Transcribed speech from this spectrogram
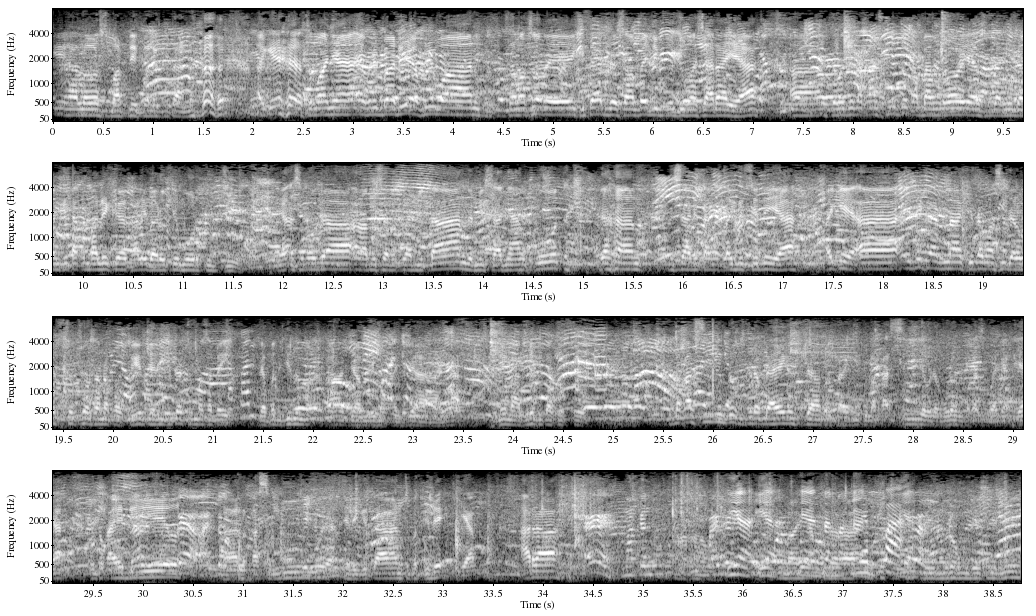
Oke, halo Smart TV Liputan. Oke, semuanya, everybody, everyone. Selamat sore. Kita sudah sampai di ujung acara ya. Uh, terima kasih untuk Abang Roy yang sudah mengundang kita kembali ke Kali Baru Timur 7. Ya, semoga uh, bisa berkelanjutan dan bisa nyangkut dan bisa ditangkap lagi di sini ya. Oke, uh, ini karena kita masih dalam suasana Covid, jadi kita cuma sampai dapat izin uh, jam 5 aja ya. Ini maghrib kita tutup. Terima kasih untuk sudah yang sudah berbagi. Terima kasih. Ya mudah-mudahan terima kasih banyak ya. Untuk Aidil, uh, lekas sembuh ya. Jadi kita cepat gede. Ya. Arah. Iya, iya, iya, ntar makan. Iya, Pak. Iya. Di sini.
